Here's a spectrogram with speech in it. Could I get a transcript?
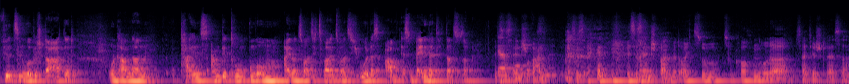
14 Uhr gestartet und haben dann teils angetrunken um 21, 22 Uhr das Abendessen beendet dann zusammen. Ist, Ja, es entspannt, ist, es, ist es entspannt mit euch zu, zu kochen oder seid ihr Stresser?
